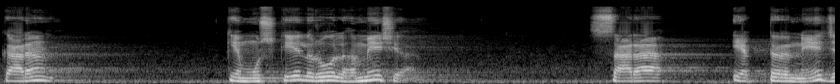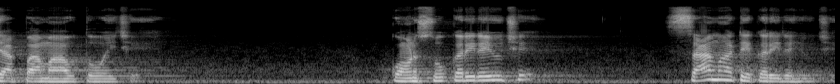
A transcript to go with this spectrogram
કારણ કે મુશ્કેલ રોલ હંમેશા સારા એક્ટરને જ આપવામાં આવતો હોય છે. કોણ શું કરી રહ્યું છે? શા માટે કરી રહ્યું છે?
